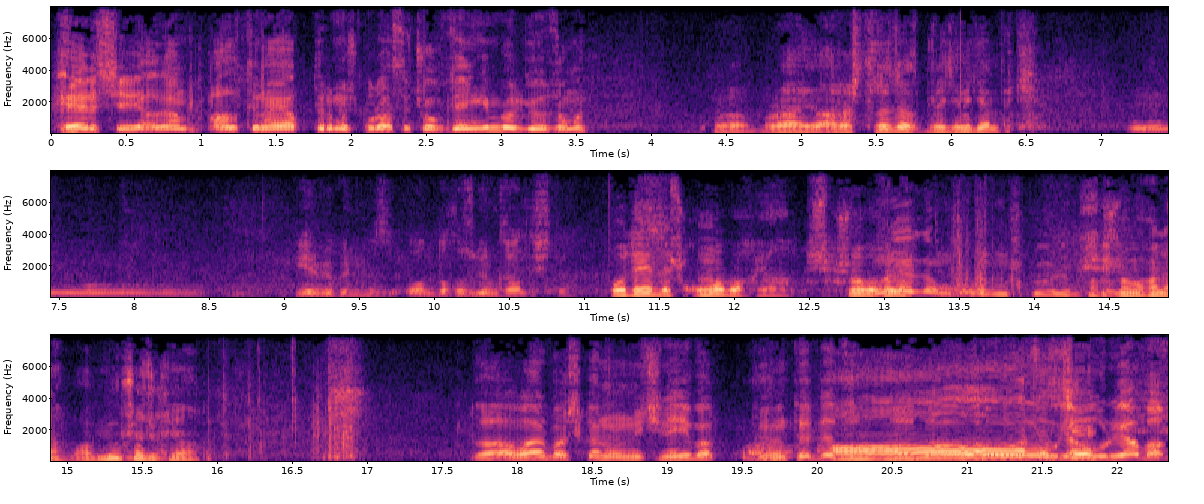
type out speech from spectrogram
Her şeyi adam altına yaptırmış. Burası çok zengin bölge o zaman. Bura- Burayı araştıracağız. Buraya yeni geldik. 20 günümüz 19 gün kaldı işte. O değil de şu kuma bak ya. Şu- Şuna bak Bu hele. nereden bulunmuş böyle bir Bak şey? şuna bak hele. Abi yumuşacık ya. Daha var başkan onun içine iyi bak. Yönterde tut. Aa, Abo, asıl şey- yavruya bak.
